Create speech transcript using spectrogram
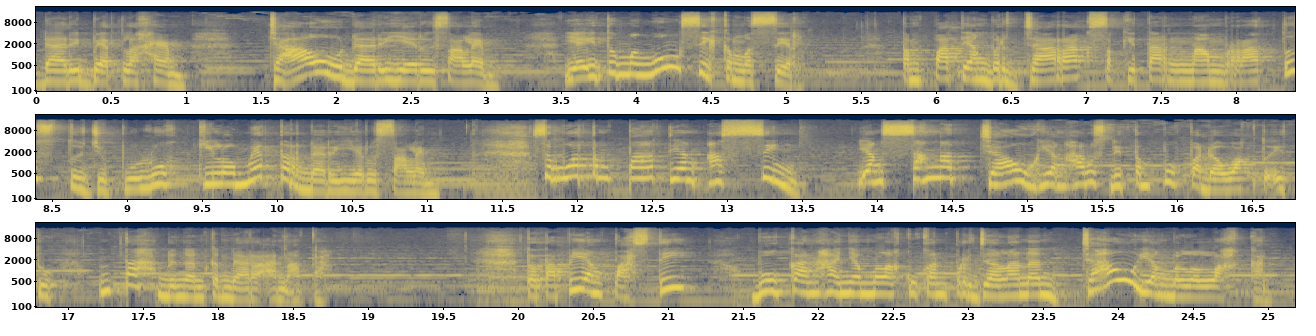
dari Bethlehem, jauh dari Yerusalem, yaitu mengungsi ke Mesir, tempat yang berjarak sekitar 670 km dari Yerusalem. Sebuah tempat yang asing, yang sangat jauh yang harus ditempuh pada waktu itu, entah dengan kendaraan apa. Tetapi yang pasti, bukan hanya melakukan perjalanan jauh yang melelahkan,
